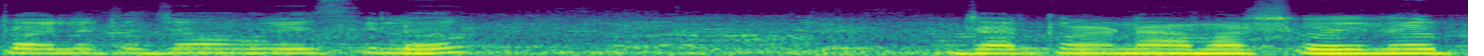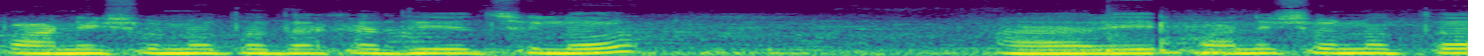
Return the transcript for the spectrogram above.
টয়লেটে যাওয়া হয়েছিল, যার কারণে আমার শরীরের পানি শূন্যতা দেখা দিয়েছিল। আর এই পানি শূন্যতা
